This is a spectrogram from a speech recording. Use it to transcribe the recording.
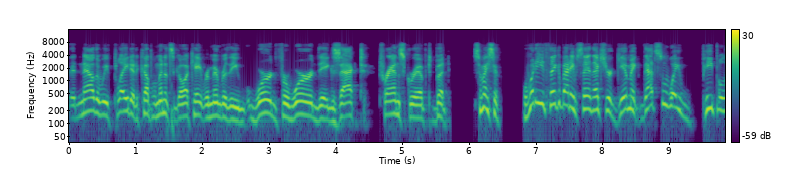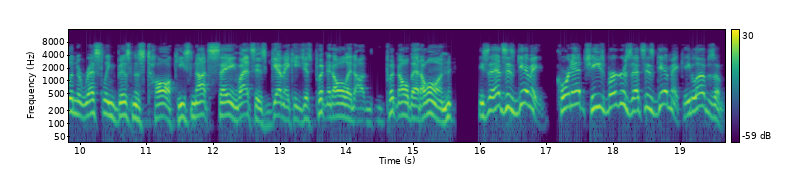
now that we've played it a couple minutes ago, I can't remember the word for word the exact transcript, but somebody said, "What do you think about him saying that's your gimmick?" That's the way people in the wrestling business talk. He's not saying well, that's his gimmick. He's just putting it all in, uh, putting all that on. He said that's his gimmick. Cornette cheeseburgers, that's his gimmick. He loves them.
